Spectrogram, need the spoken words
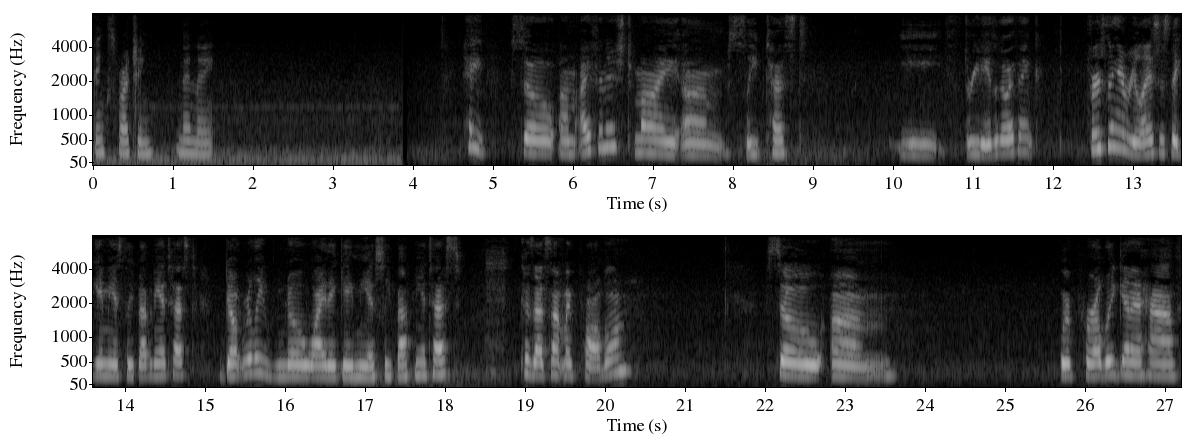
Thanks for watching. Night night. Hey, so um, I finished my um, sleep test three days ago, I think. First thing I realized is they gave me a sleep apnea test. Don't really know why they gave me a sleep apnea test. Because that's not my problem. So, um, we're probably to have,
